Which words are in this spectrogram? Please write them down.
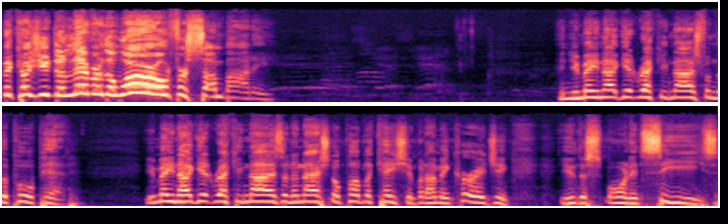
because you deliver the world for somebody. And you may not get recognized from the pulpit. You may not get recognized in a national publication, but I'm encouraging you this morning seize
